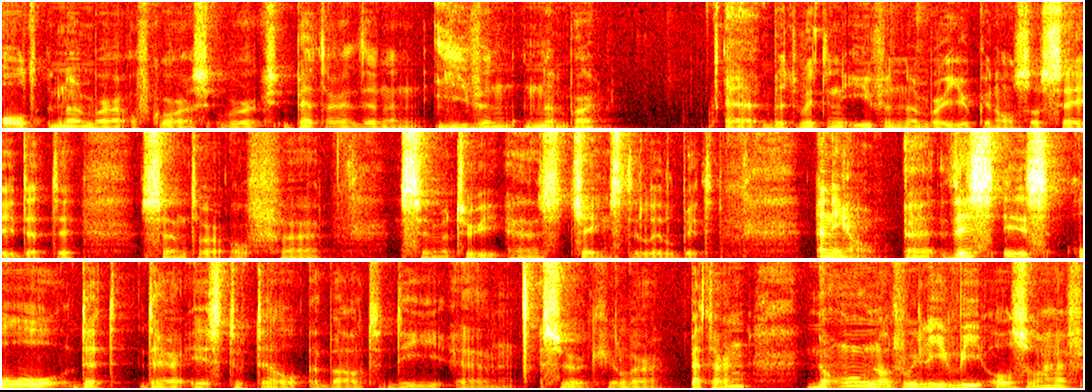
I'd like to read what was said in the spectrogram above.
odd number, of course, works better than an even number. Uh, but with an even number you can also say that the center of uh, symmetry has changed a little bit. Anyhow, uh, this is all that there is to tell about the um, circular pattern. No, not really. We also have,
